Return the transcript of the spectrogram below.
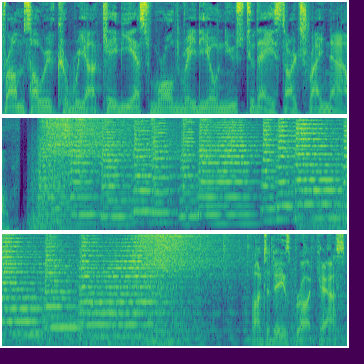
From Seoul, Korea, KBS World Radio News Today starts right now. On today's broadcast,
